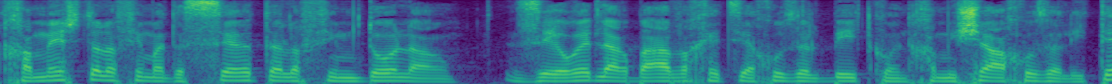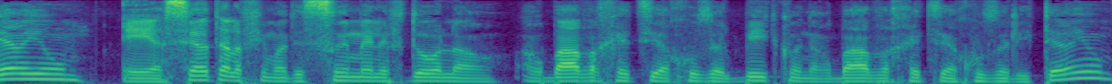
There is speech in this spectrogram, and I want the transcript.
5,000 עד 10,000 דולר. זה יורד ל-4.5% על ביטקוין, 5% על איתריום, 10,000 עד 20,000 דולר, 4.5% על ביטקוין, 4.5% על איתריום,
